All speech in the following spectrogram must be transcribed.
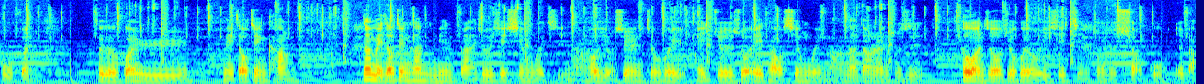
部分。这个关于美招健康，那美招健康里面本来就有一些纤维质，然后有些人就会哎觉得说哎它有纤维嘛，那当然就是喝完之后就会有一些减重的效果，对吧？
